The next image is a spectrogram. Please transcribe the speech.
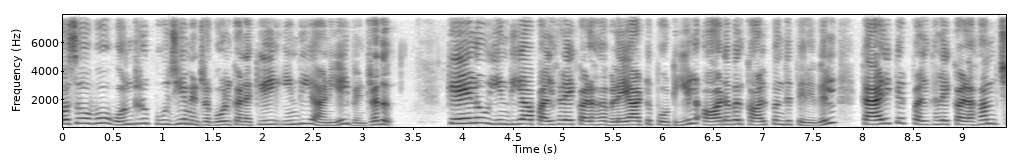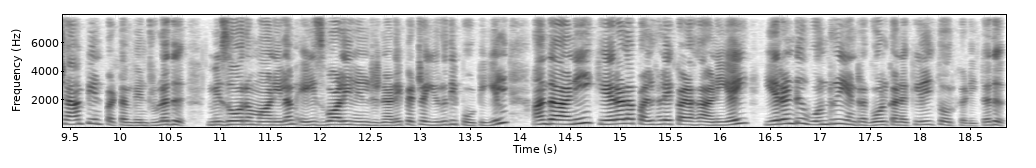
கொசோவோ ஒன்று பூஜ்ஜியம் என்ற கோல் கணக்கில் இந்திய அணியை வென்றது. கேலோ இந்தியா பல்கலைக்கழக விளையாட்டுப் போட்டியில் ஆடவர் கால்பந்து பிரிவில் காலிக்கட் பல்கலைக்கழகம் சாம்பியன் பட்டம் வென்றுள்ளது. மிசோரம் மாநிலம் எய்ஸ்வாலில் இன்று நடைபெற்ற இறுதிப் போட்டியில் அந்த அணி கேரள பல்கலைக்கழக அணியை இரண்டு ஒன்று என்ற கோல் கணக்கில் தோற்கடித்தது.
